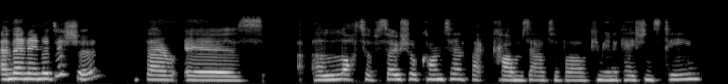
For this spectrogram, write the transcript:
And then in addition, there is a lot of social content that comes out of our communications team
